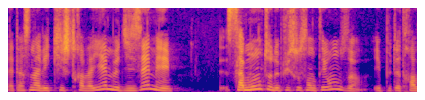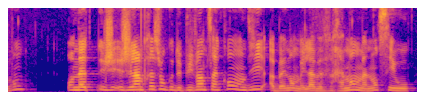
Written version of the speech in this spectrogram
la personne avec qui je travaillais me disait, mais ça monte depuis 71, et peut-être avant. J'ai l'impression que depuis 25 ans, on dit, ah ben non, mais là, vraiment, maintenant, c'est haut.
